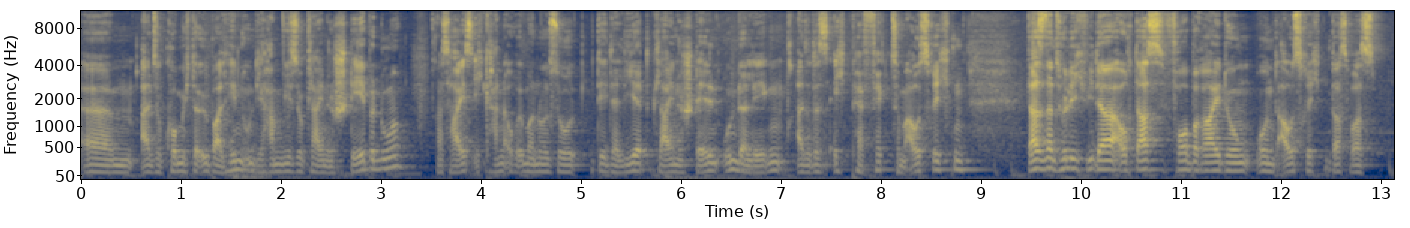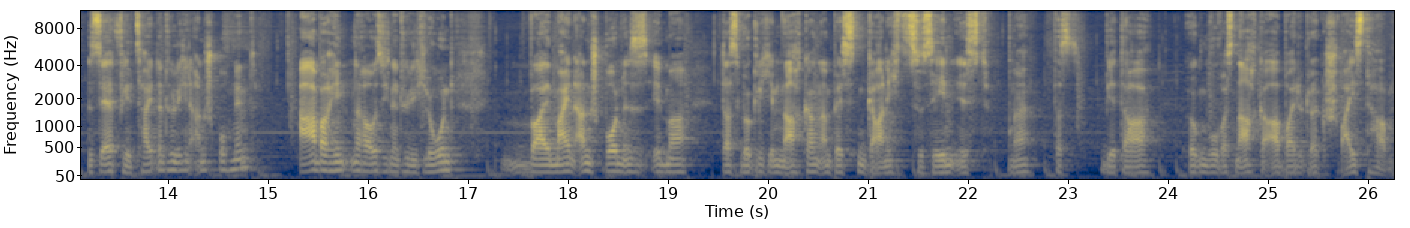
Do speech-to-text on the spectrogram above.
Ähm, also komme ich da überall hin und die haben wie so kleine Stäbe nur. Das heißt, ich kann auch immer nur so detailliert kleine Stellen unterlegen. Also das ist echt perfekt zum Ausrichten. Das ist natürlich wieder auch das, Vorbereitung und Ausrichten, das was sehr viel Zeit natürlich in Anspruch nimmt. Aber hinten raus sich natürlich lohnt, weil mein Ansporn ist es immer, dass wirklich im Nachgang am besten gar nichts zu sehen ist. Ne? Dass wir da irgendwo was nachgearbeitet oder geschweißt haben.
